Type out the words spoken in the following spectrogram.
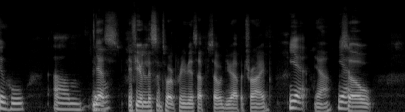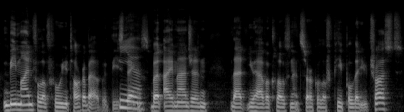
to who. Um, you know? yes. If you listen to our previous episode, you have a tribe. Yeah. Yeah. Yeah. So be mindful of who you talk about with these Yeah. things. But I imagine that you have a close knit circle of people that you trust,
